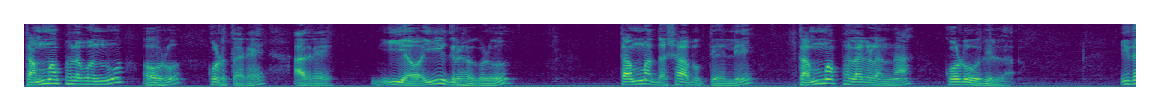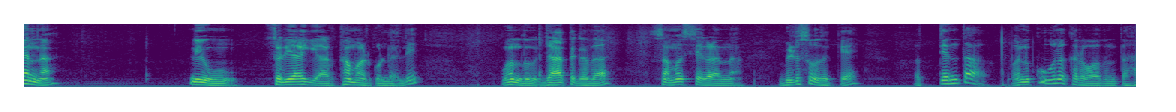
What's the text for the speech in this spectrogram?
ತಮ್ಮ ಫಲವನ್ನು ಅವರು ಕೊಡ್ತಾರೆ. ಆದರೆ ಈ ಈ ಗ್ರಹಗಳು ತಮ್ಮ ದಶಾಭುಕ್ತಿಯಲ್ಲಿ ತಮ್ಮ ಫಲಗಳನ್ನು ಕೊಡುವುದಿಲ್ಲ. ಇದನ್ನು ನೀವು ಸರಿಯಾಗಿ ಅರ್ಥ ಮಾಡಿಕೊಂಡಲ್ಲಿ ಒಂದು ಜಾತಕದ ಸಮಸ್ಯೆಗಳನ್ನು ಬಿಡಿಸೋದಕ್ಕೆ ಅತ್ಯಂತ ಅನುಕೂಲಕರವಾದಂತಹ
